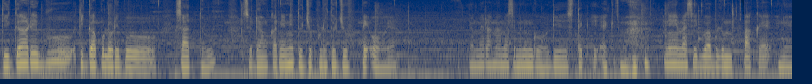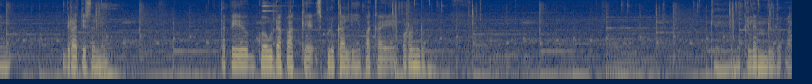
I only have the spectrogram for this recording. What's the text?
3000 30.000 satu sedangkan ini 77 PO ya. Yang merah masih menunggu di stack EX ini masih gua belum pakai ini gratisannya tapi gua udah pakai 10 kali pakai random klaim dulu lah.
